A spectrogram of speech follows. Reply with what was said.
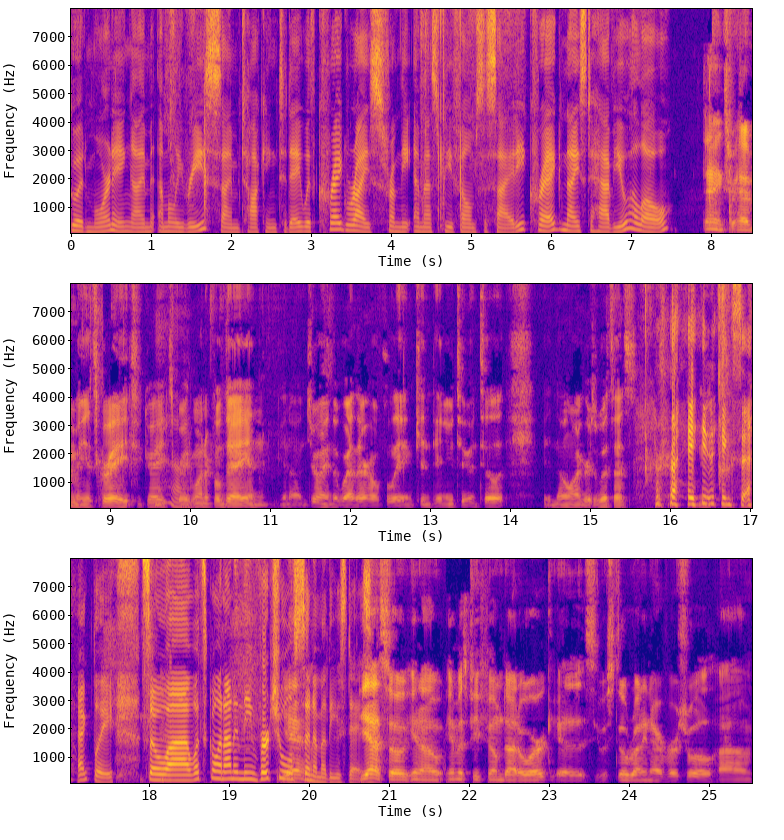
Good morning. I'm Emily Reese. I'm talking today with Craig Rice from the MSP Film Society. Craig, nice to have you. Hello. Thanks for having me. It's great, great, yeah. great, wonderful day, and you know, enjoying the weather, hopefully, and continue to until it, it no longer is with us. right, exactly. So, uh, what's going on in the virtual yeah. cinema these days? Yeah, so you know, mspfilm.org is we're still running our virtual uh,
